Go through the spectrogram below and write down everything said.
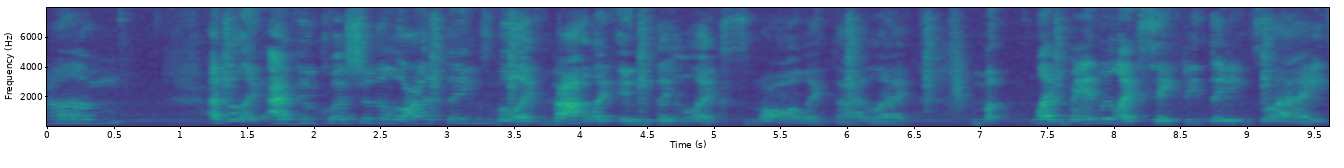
Um, I feel like I do question a lot of things, but like not like anything like small like that. Like, m- like mainly like safety things. Like,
